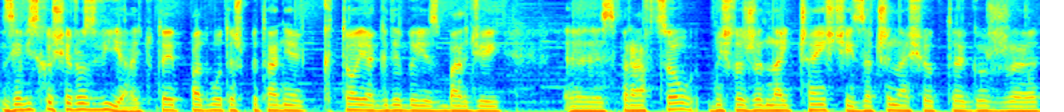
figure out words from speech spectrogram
zjawisko się rozwija. I tutaj padło też pytanie, kto jak gdyby jest bardziej e, sprawcą. Myślę, że najczęściej zaczyna się od tego, że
